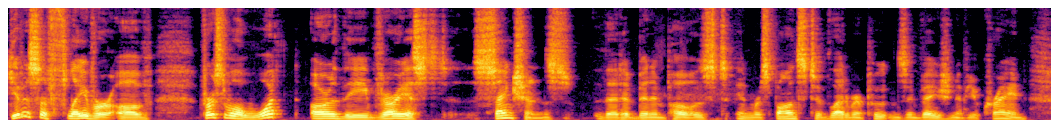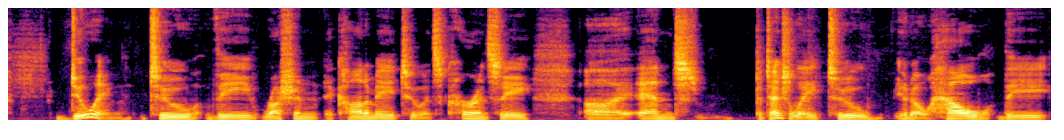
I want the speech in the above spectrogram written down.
give us a flavor of, first of all, what are the various sanctions that have been imposed in response to Vladimir Putin's invasion of Ukraine? Doing to the Russian economy, to its currency, uh, and potentially to you know how the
